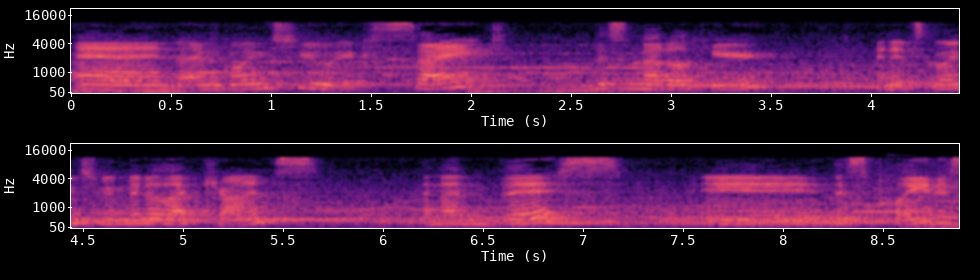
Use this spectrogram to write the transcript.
and I'm going to excite this metal here and it's going to emit electrons and then this is, this plate is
